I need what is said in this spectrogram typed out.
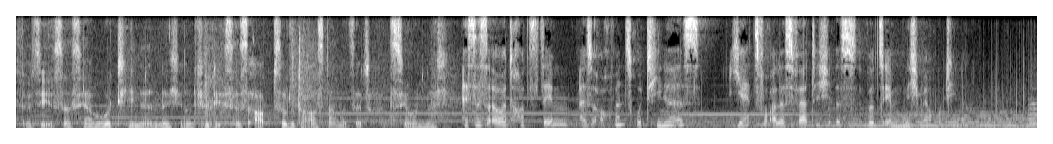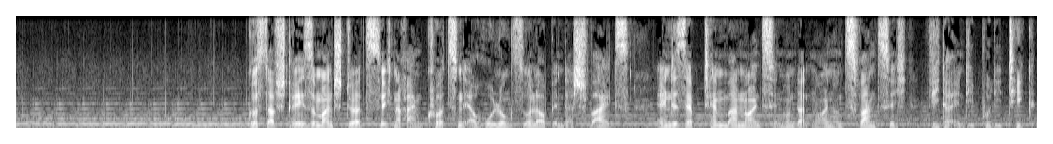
für sie ist das ja Routine, nicht? Und für die ist es absolute Ausnahmesituation, nicht? Es ist aber trotzdem, also auch wenn es Routine ist, jetzt, wo alles fertig ist, wird es eben nicht mehr Routine. Gustav Stresemann stürzt sich nach einem kurzen Erholungsurlaub in der Schweiz Ende September 1929 wieder in die Politik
